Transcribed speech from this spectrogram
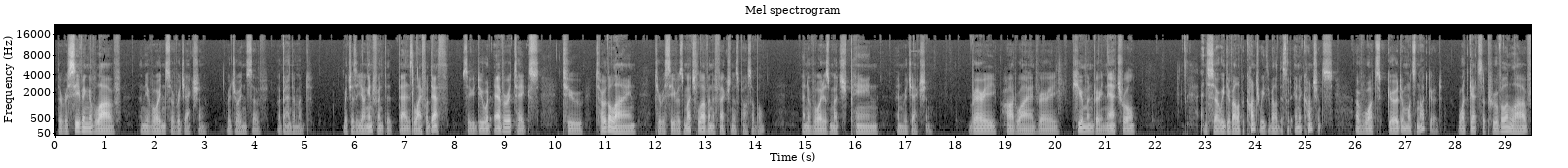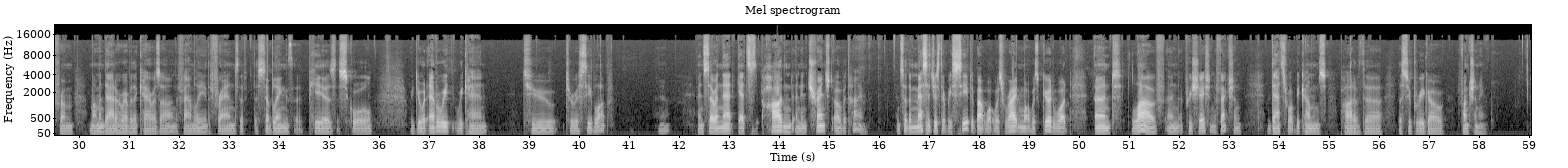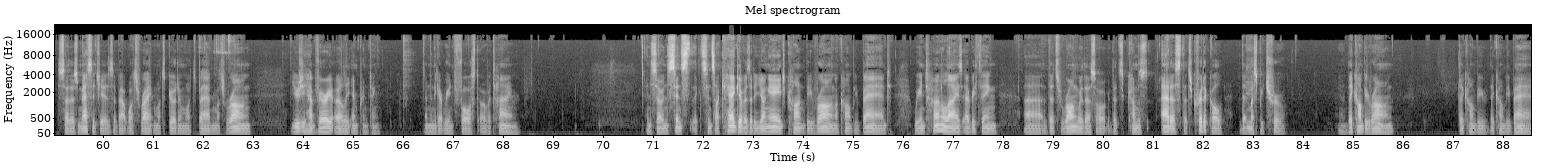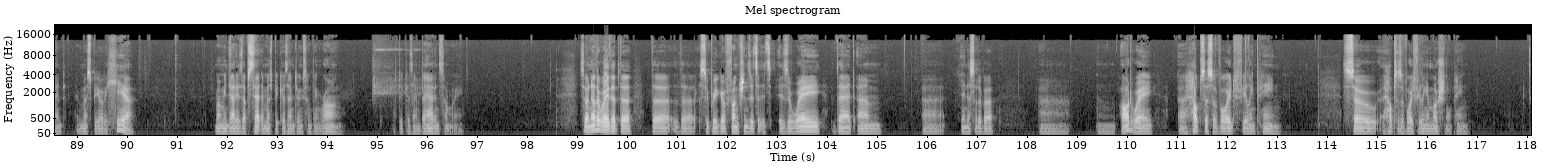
the receiving of love and the avoidance of rejection, avoidance of abandonment, which is a young infant, it, that is life or death. So you do whatever it takes to toe the line, to receive as much love and affection as possible, and avoid as much pain and rejection. Very hardwired, very human, very natural. And so we develop a conscience, we develop this sort of inner conscience of what's good and what's not good. What gets approval and love from mom and dad or whoever the carers are, and the family, the friends, the, the siblings, the peers, the school. We do whatever we, we can to, to receive love. Yeah? And so, and that gets hardened and entrenched over time. And so the messages that we received about what was right and what was good, what earned love and appreciation, affection, that's what becomes part of the, the superego functioning. So those messages about what's right and what's good and what's bad and what's wrong usually have very early imprinting. And then they get reinforced over time. And so, and since, since our caregivers at a young age can't be wrong or can't be bad, we internalize everything uh, that's wrong with us or that comes at us that's critical that must be true. They can't be wrong. They can't be, they can't be bad. It must be over here. Mommy and daddy is upset. It must be because I'm doing something wrong. It's because I'm bad in some way. So another way that the the the superego functions, it's it's is a way that um, uh, in a sort of a uh, um, odd way uh, helps us avoid feeling pain so it helps us avoid feeling emotional pain.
